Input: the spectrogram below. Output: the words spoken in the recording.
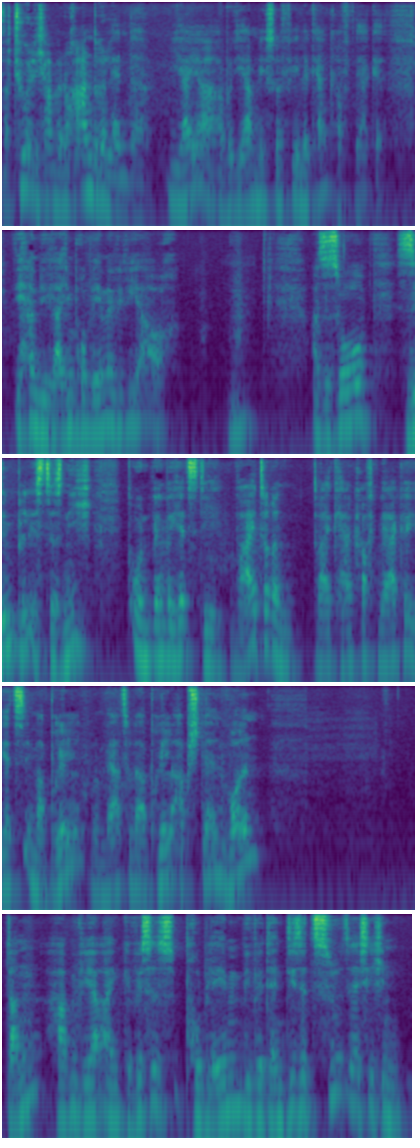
Natürlich haben wir noch andere Länder. Ja, ja, aber die haben nicht so viele Kernkraftwerke. Die haben die gleichen Probleme wie wir auch. Also so simpel ist es nicht. Und wenn wir jetzt die weiteren drei Kernkraftwerke jetzt im April, im März oder April abstellen wollen, dann haben wir ein gewisses Problem, wie wir denn diese zusätzlichen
